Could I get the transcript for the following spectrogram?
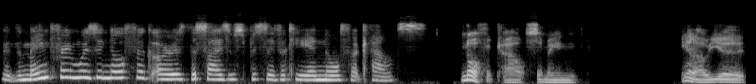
The mainframe was in Norfolk, or is the size of specifically a Norfolk house? Norfolk house. I mean, you know, you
